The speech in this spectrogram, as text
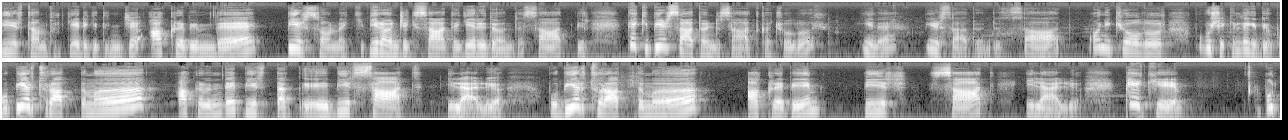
bir tam tur geri gidince akrebim de bir sonraki bir önceki saate geri döndü. Saat bir. Peki bir saat önce saat kaç olur? Yine bir saat önce saat 12 olur. Bu bu şekilde gidiyor. Bu bir tur attı mı akrebimde bir, dak- e, bir saat ilerliyor. Bu bir tur attı mı akrebim bir saat ilerliyor. Peki bu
